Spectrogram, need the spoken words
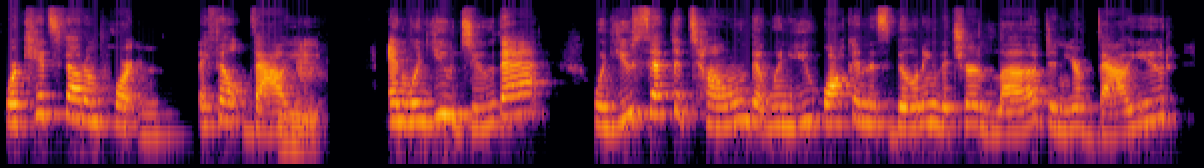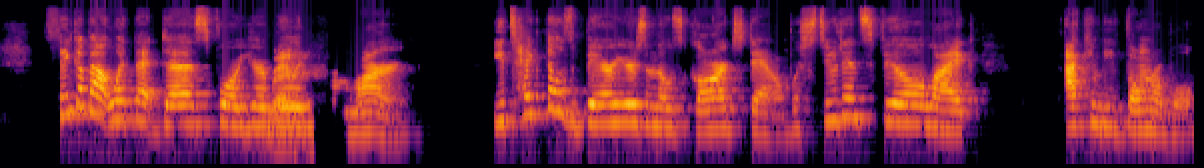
where kids felt important. They felt valued, mm-hmm. and when you do that, when you set the tone that when you walk in this building that you're loved and you're valued think about what that does for your ability right. to learn you take those barriers and those guards down where students feel like i can be vulnerable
